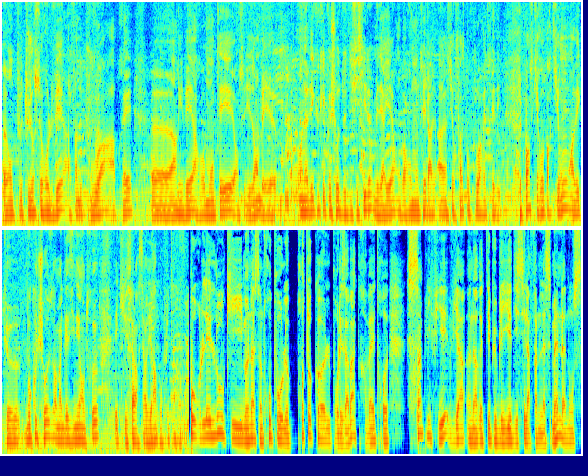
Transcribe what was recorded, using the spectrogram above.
euh, on peut toujours se relever afin de pouvoir après euh, arriver à remonter en se disant ben, on a vécu quelque chose de difficile, mais derrière on va remonter à la surface pour pouvoir être aidé. Je pense qu'ils repartiront avec beaucoup de choses emmagasinées entre eux et que ça leur servira pour plus tard. Pour les loups qui menace un troupeau, le protocole pour les abattre va être simplifié via un arrêté publié d'ici la fin de la semaine. L'annonce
